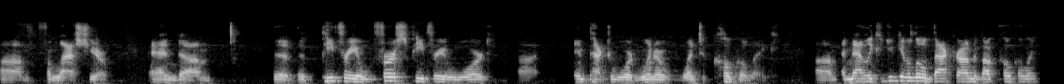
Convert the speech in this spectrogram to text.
um, from last year. And um, the, the P3 first P3 award, uh, Impact Award winner went to CocoaLink. Um, and Natalie, could you give a little background about CocoaLink?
